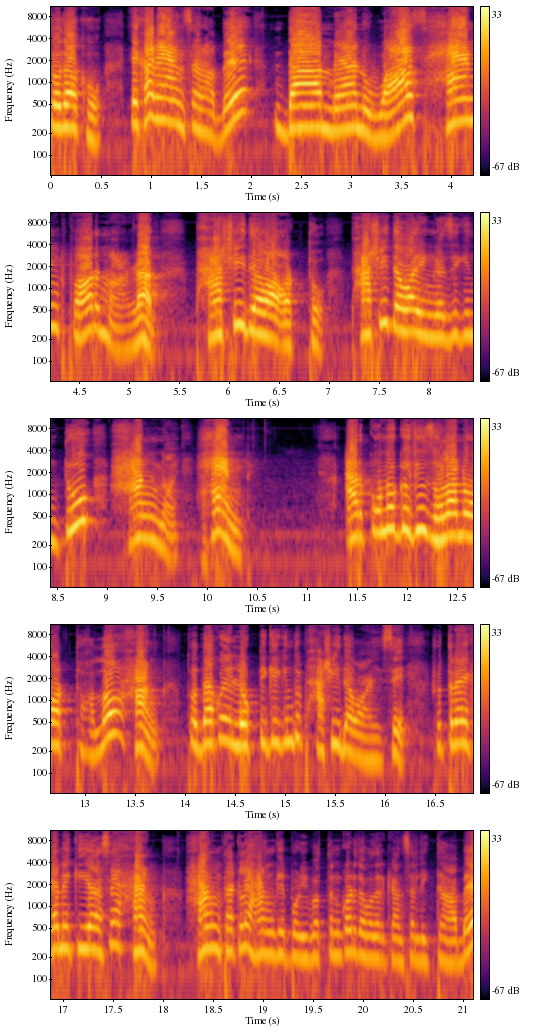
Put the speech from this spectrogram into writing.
তো দেখো, এখানে অ্যান্সার হবে the man was hang for murder ফাঁসি দেওয়া অর্থ, ফাঁসি দেওয়ার ইংরেজি কিন্তু হ্যাং নয় হ্যাংড আর কোনো কিছু ঝোলানো অর্থ হলো হাং তো দেখো, এই লোকটিকে কিন্তু ফাঁসি দেওয়া হয়েছে। সুতরাং এখানে কি আছে? হ্যাং হ্যাং থাকলে হাংকে পরিবর্তন করে তোমাদের ক্যান্সার লিখতে হবে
